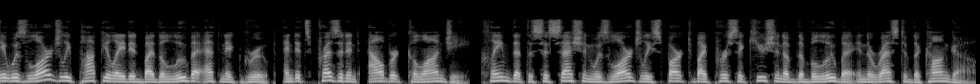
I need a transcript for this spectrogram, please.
It was largely populated by the Luba ethnic group, and its president, Albert Kalonji, claimed that the secession was largely sparked by persecution of the Baluba in the rest of the Congo.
